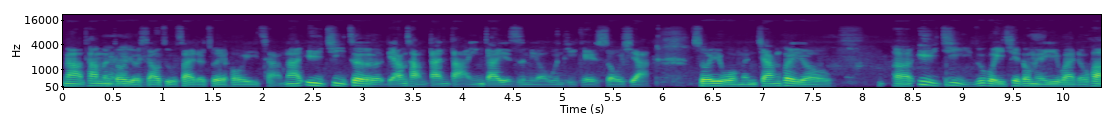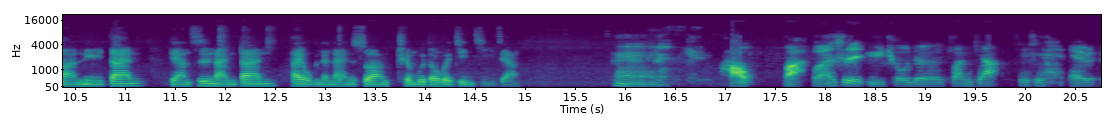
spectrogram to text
那他们都有小组赛的最后一场，那预计这两场单打应该也是没有问题可以收下，所以我们将会有呃预计，如果一切都没有意外的话，女单。两支男单，还有我们的男双，全部都会晋级，这样。嗯，好哇，果然是羽球的专家，谢谢 Eric。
